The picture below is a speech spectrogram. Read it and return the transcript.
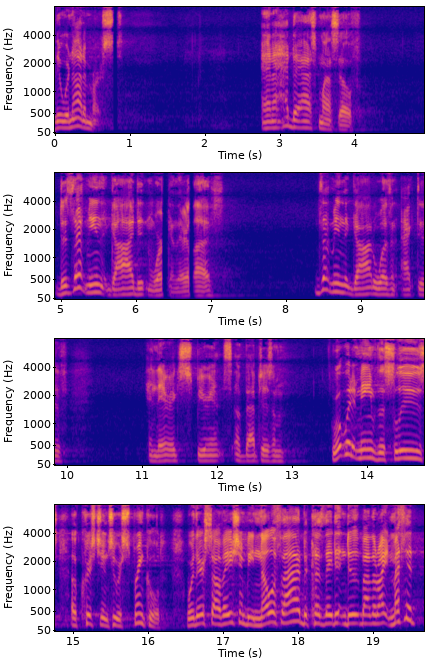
that were not immersed. And I had to ask myself, does that mean that God didn't work in their lives? Does that mean that God wasn't active in their experience of baptism? What would it mean for the slews of Christians who were sprinkled? Would their salvation be nullified because they didn't do it by the right method?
